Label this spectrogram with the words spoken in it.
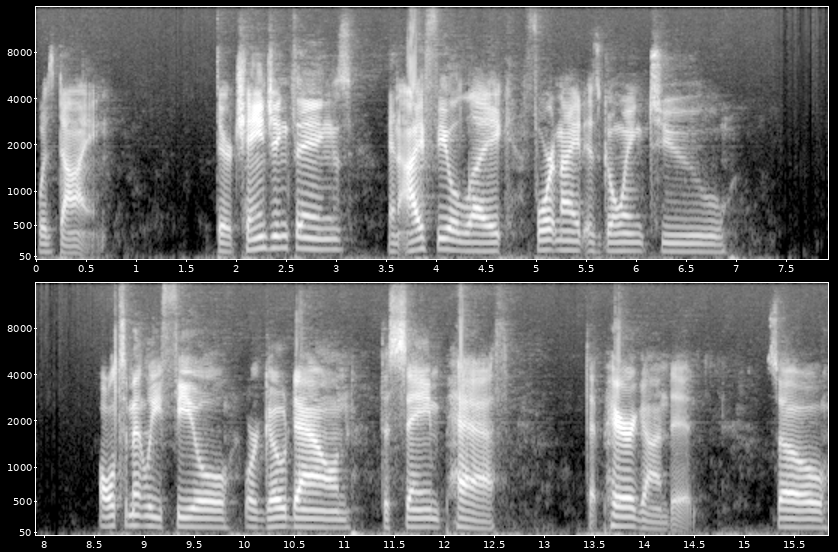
was dying. They're changing things, and I feel like Fortnite is going to ultimately feel or go down the same path that Paragon did. So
